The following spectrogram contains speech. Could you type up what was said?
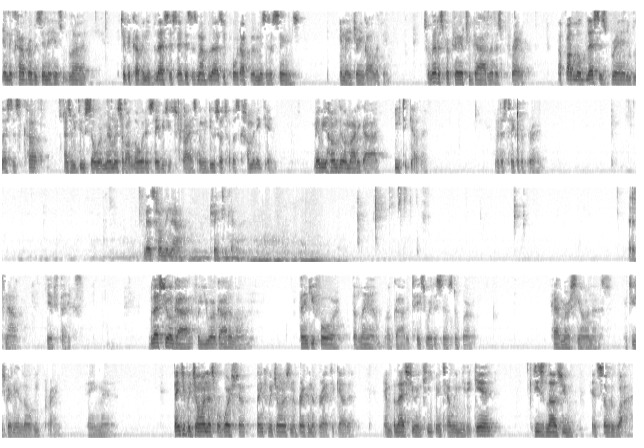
and the cup represented his blood. He took the cup and he blessed it, said, this is my blood. He poured out for the remission of sins and they drink all of it. So let us prepare to God. Let us pray. Our Father, Lord, bless this bread and bless this cup as we do so remembrance of our Lord and Savior Jesus Christ, and we do so till His coming again. May we humbly, Almighty God, eat together. Let us take of the bread. Let us humbly now drink together. Let us now give thanks. Bless you, O God, for you are God alone. Thank you for the Lamb of God who takes away the sins of the world. Have mercy on us. In Jesus' great name, Lord, we pray. Amen. Thank you for joining us for worship. Thank you for joining us in the breaking of bread together. And bless you and keep you until we meet again. Jesus loves you, and so do I.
